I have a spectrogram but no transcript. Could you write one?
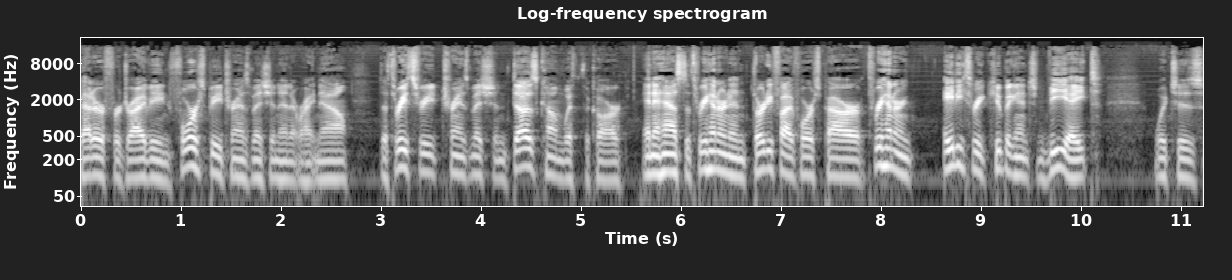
better for driving four speed transmission in it right now. The three speed transmission does come with the car, and it has the 335 horsepower, 383 cubic inch V8, which is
